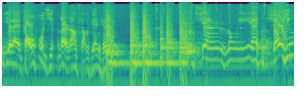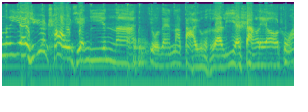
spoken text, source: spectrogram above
一来找父亲二郎方贤臣。乾隆爷小心，那个也许朝前进呐，就在那大运河里上了船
